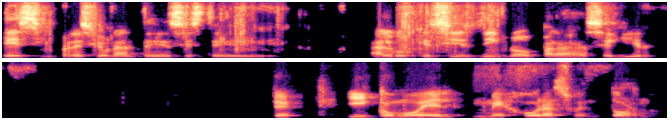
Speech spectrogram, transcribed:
es, impresionante, es este algo que sí es digno para seguir. Sí. Y cómo él mejora su entorno.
